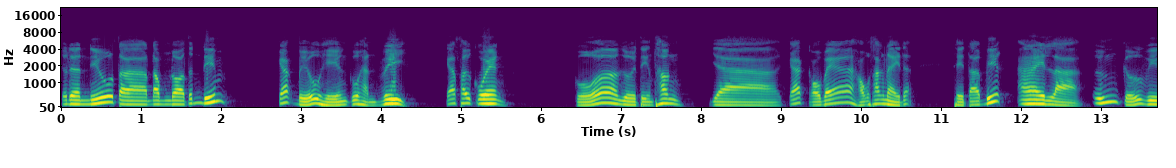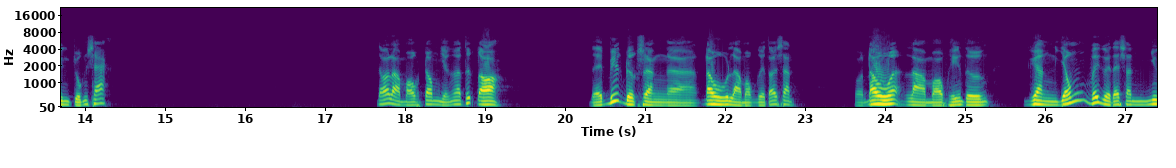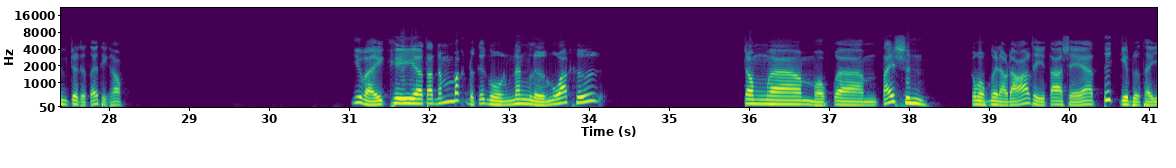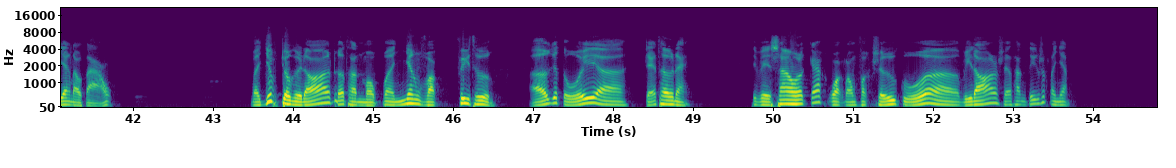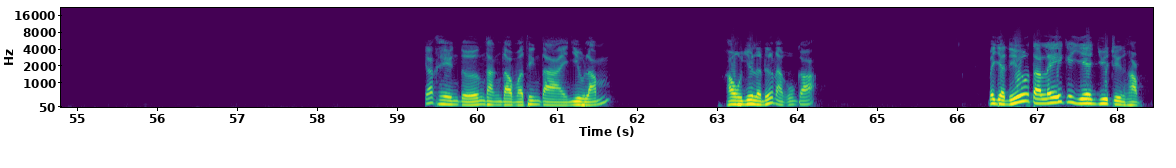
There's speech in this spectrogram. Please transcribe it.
Cho nên nếu ta đồng đo tính điếm các biểu hiện của hành vi, các thói quen của người tiền thân và các cậu bé hậu thân này đó, thì ta biết ai là ứng cử viên chuẩn xác. Đó là một trong những thước đo để biết được rằng à, đâu là một người tái sanh. Còn đâu là một hiện tượng gần giống với người tái sanh nhưng trên thực tế thì không. Như vậy khi à, ta nắm bắt được cái nguồn năng lượng quá khứ trong à, một à, tái sinh của một người nào đó thì ta sẽ tiết kiệm được thời gian đào tạo và giúp cho người đó trở thành một à, nhân vật phi thường ở cái tuổi à, trẻ thơ này thì về sau các hoạt động phật sự của ờ, vị đó sẽ thăng tiến rất là nhanh. Các hiện tượng thần đồng và thiên tài nhiều lắm. Hầu như là nước nào cũng có. Bây giờ nếu ta lấy cái gen duy truyền học,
